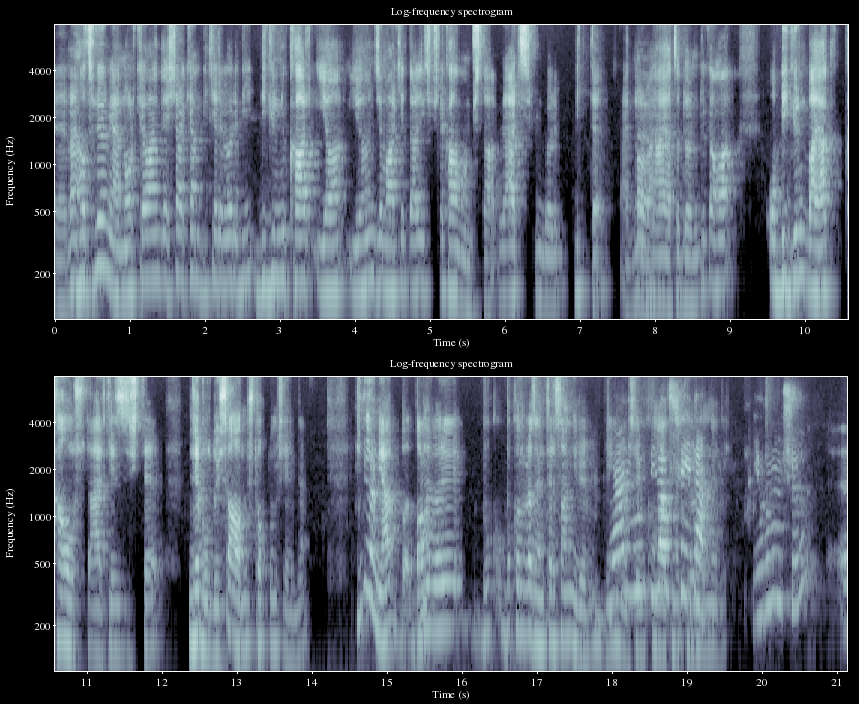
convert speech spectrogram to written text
Ee, ben hatırlıyorum yani North Carolina'da yaşarken bir kere böyle bir, bir günlük kar yağ, yağınca marketlerde hiçbir şey kalmamıştı abi. Ertesi gün böyle bitti. Yani normal evet. hayata döndük ama o bir gün bayağı kaostu. Herkes işte ne bulduysa almış toplamış eline. Bilmiyorum ya bana böyle bu, bu konu biraz enteresan geliyor. Bilmiyorum, yani bu biraz şeyden yorumum şu e,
